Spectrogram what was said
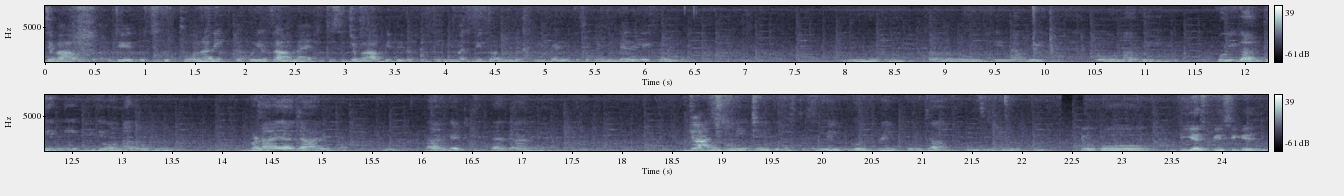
ਜਵਾਬ ਜੇ ਉਸ ਉੱਥੋਂ ਉਹਨਾਂ ਨੇ ਕੋਈ ਇਲਜ਼ਾਮ ਲਾਇਆ ਤਾਂ ਤੁਸੀਂ ਜਵਾਬ ਵੀ ਦੇ ਦਿਓ ਤੇ ਹਿੰਮਤ ਵੀ ਤੁਹਾਨੂੰ ਰੱਖਣੀ ਪੈਣੀ ਤੁਸੀਂ ਆਪਣੇ ਮੁੰਡੇ ਦੇ ਲਈ ਖੜੇ ਹੋ। ਇਹ ਨਾ ਵੀ ਉਹਨਾਂ ਦੀ ਕੋਈ ਗਲਤੀ ਨਹੀਂ ਵੀ ਜੋ ਉਹਨਾਂ ਨੂੰ ਬਣਾਇਆ ਜਾ ਰਿਹਾ ਹੈ। ਟਾਰਗੇਟ ਕੀਤਾ ਜਾ ਰਿਹਾ। ਹੈ ਜਾਂਚ ਹੋਣੀ ਚਾਹੀਦੀ ਬਸ ਤੁਸੀਂ ਬਿਲਕੁਲ ਬਿਲਕੁਲ ਜਾਂਚ ਹੋਣੀ ਚਾਹੀਦੀ ਹੈ। ਕਿ ਉਹ ਡੀਐਸਪੀ ਸੀਗੇ ਜੀ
